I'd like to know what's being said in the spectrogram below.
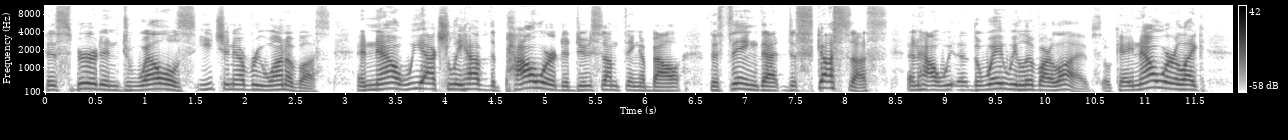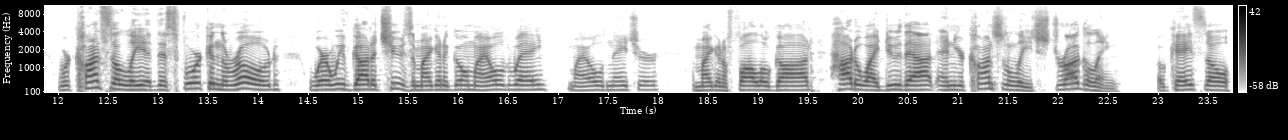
His Spirit indwells each and every one of us. And now we actually have the power to do something about the thing that disgusts us and how we, the way we live our lives. Okay, now we're like, we're constantly at this fork in the road where we've got to choose am I going to go my old way, my old nature? Am I going to follow God? How do I do that? And you're constantly struggling. Okay, so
